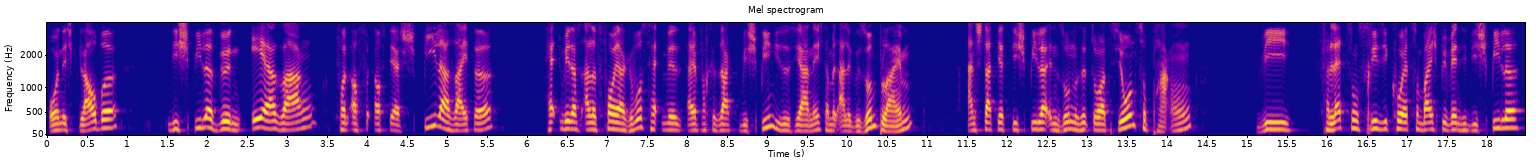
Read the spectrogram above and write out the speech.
Und ich glaube, die Spieler würden eher sagen, von auf, auf der Spielerseite, hätten wir das alles vorher gewusst, hätten wir einfach gesagt, wir spielen dieses Jahr nicht, damit alle gesund bleiben, anstatt jetzt die Spieler in so eine Situation zu packen, wie Verletzungsrisiko jetzt zum Beispiel, wenn sie die Spiele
